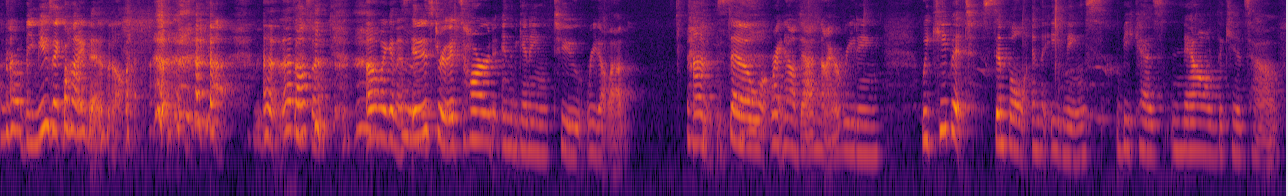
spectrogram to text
and there will be music behind him and all that. Uh, that's awesome. Oh my goodness, it is true. It's hard in the beginning to read out loud. Um, so right now, Dad and I are reading. We keep it simple in the evenings because now the kids have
